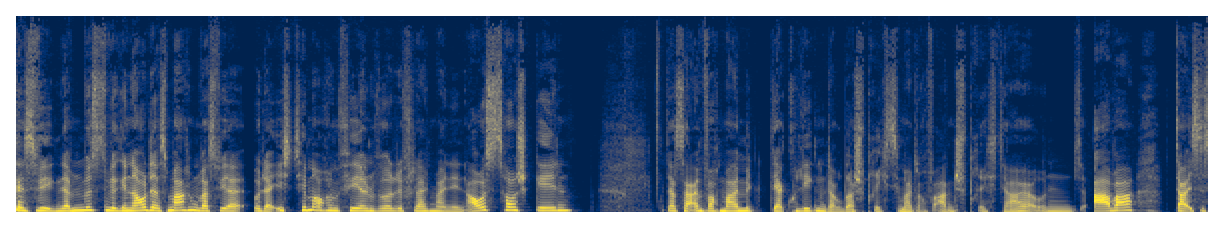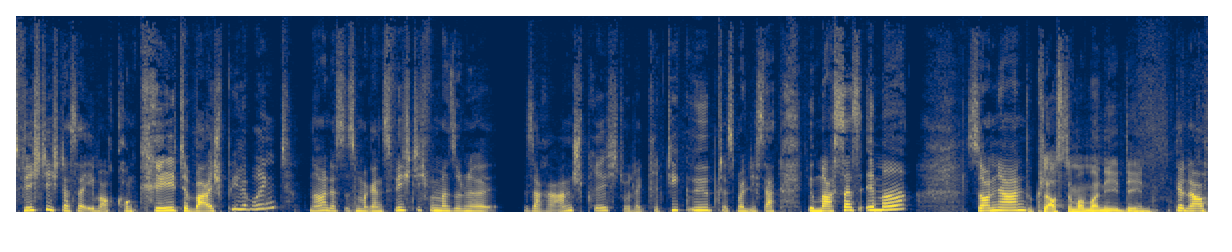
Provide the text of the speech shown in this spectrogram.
deswegen, dann müssten wir genau das machen, was wir oder ich Tim auch empfehlen würde, vielleicht mal in den Austausch gehen, dass er einfach mal mit der Kollegin darüber spricht, sie mal darauf anspricht, ja. Und aber da ist es wichtig, dass er eben auch konkrete Beispiele bringt. Na, das ist mal ganz wichtig, wenn man so eine Sache anspricht oder Kritik übt, dass man nicht sagt, du machst das immer, sondern du klaust immer meine Ideen. Genau.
